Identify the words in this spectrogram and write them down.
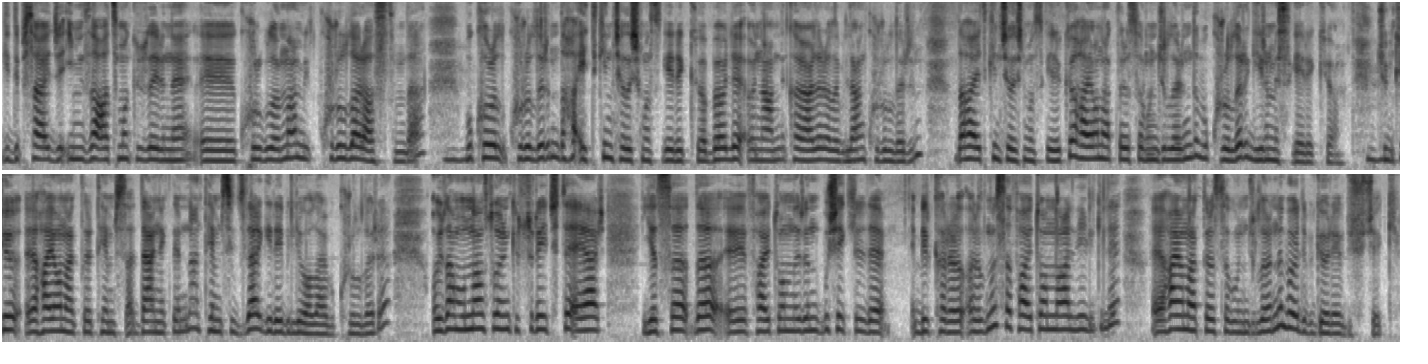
gidip sadece imza atmak üzerine e, kurgulanan bir kurullar aslında. Hı hı. Bu kurul, kurulların daha etkin çalışması gerekiyor. Böyle önemli kararlar alabilen kurulların daha etkin çalışması gerekiyor. Hayvan hakları savunucularının da bu kurullara girmesi gerekiyor. Hı hı. Çünkü e, hayvan hakları temsil derneklerinden temsilciler girebiliyorlar bu kurullara. O yüzden bundan sonraki süreçte eğer yasada e, faytonların bu şekilde bir karar alınırsa faytonlarla ilgili e, hayvan hakları savunucularına böyle bir görev düşecek.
